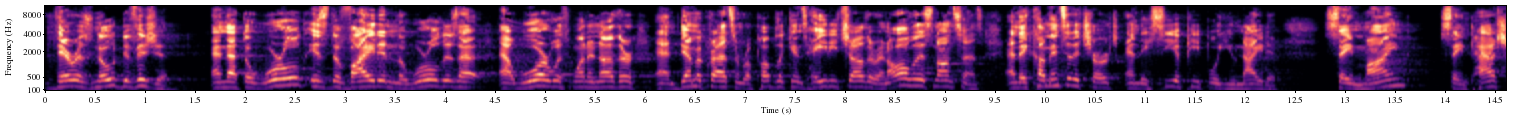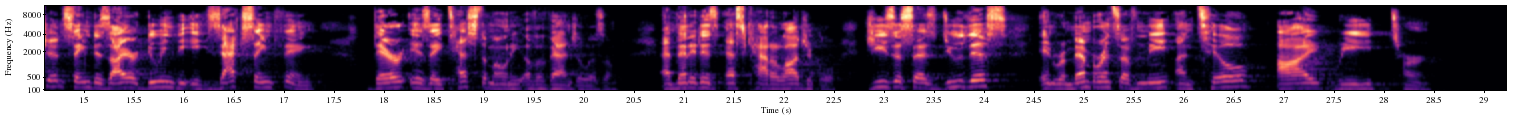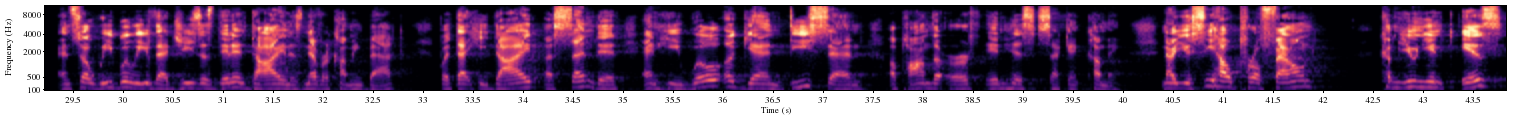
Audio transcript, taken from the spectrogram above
there is no division and that the world is divided and the world is at, at war with one another and Democrats and Republicans hate each other and all this nonsense. And they come into the church and they see a people united. Same mind, same passion, same desire, doing the exact same thing. There is a testimony of evangelism. And then it is eschatological. Jesus says, do this in remembrance of me until I return. And so we believe that Jesus didn't die and is never coming back, but that he died, ascended, and he will again descend upon the earth in his second coming. Now you see how profound communion is?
